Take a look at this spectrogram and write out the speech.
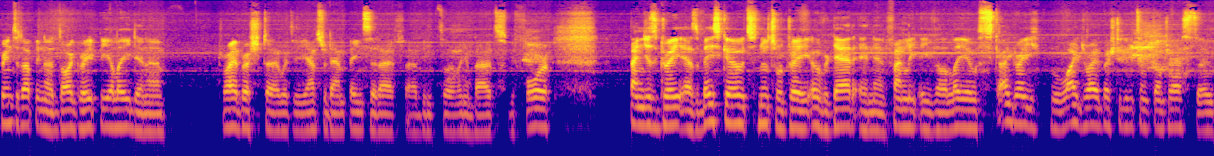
printed up in a dark grey PLA, then uh, dry brushed uh, with the Amsterdam paints that I've uh, been telling about before. Payne's Grey as a base coat, neutral grey over that, and then finally a Vallejo Sky Grey light dry brush to give it some contrast. So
